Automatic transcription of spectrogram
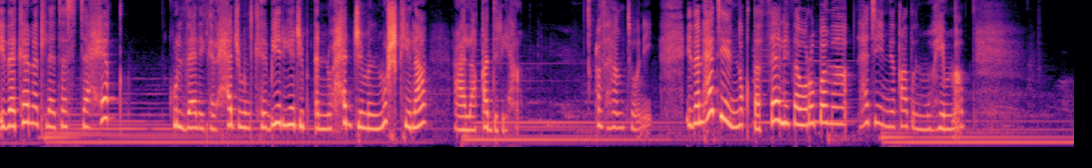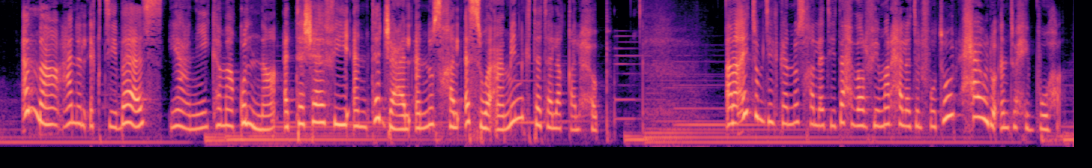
إذا كانت لا تستحق كل ذلك الحجم الكبير يجب أن نحجم المشكلة على قدرها. أفهمتوني. إذا هذه النقطة الثالثة وربما هذه النقاط المهمة. أما عن الاقتباس يعني كما قلنا التشافي أن تجعل النسخة الأسوأ منك تتلقى الحب. أرأيتم تلك النسخة التي تحضر في مرحلة الفتور؟ حاولوا أن تحبوها.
